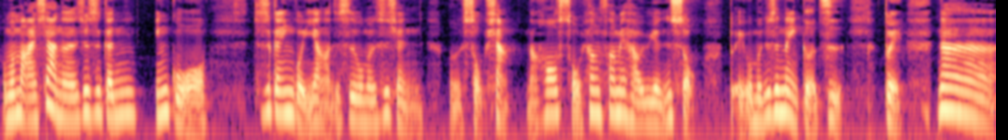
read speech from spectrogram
我们马来西亚呢，就是跟英国，就是跟英国一样，就是我们是选呃首相，然后首相上面还有元首，对，我们就是内阁制。对，那。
